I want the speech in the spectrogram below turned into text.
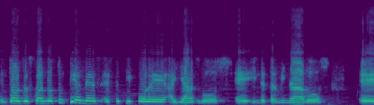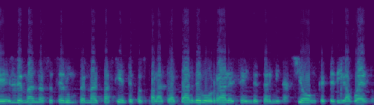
Entonces, cuando tú tienes este tipo de hallazgos eh, indeterminados, eh, le mandas a hacer un PEM al paciente pues para tratar de borrar esa indeterminación que te diga, bueno,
